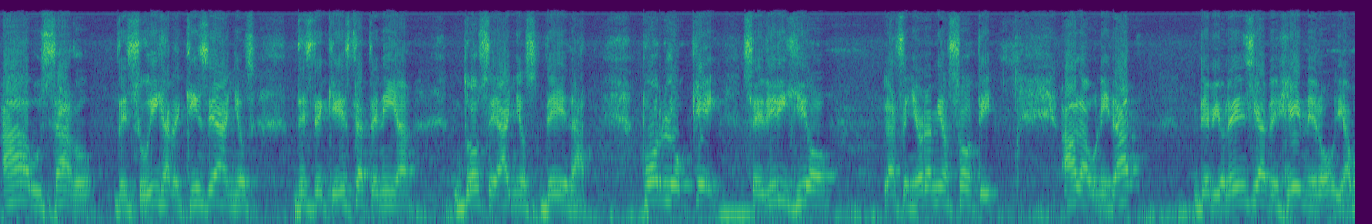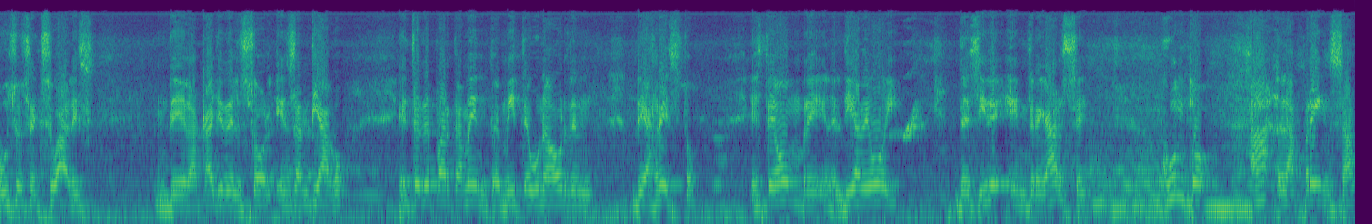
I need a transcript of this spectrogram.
ha abusado de su hija de 15 años desde que ésta tenía 12 años de edad. Por lo que se dirigió la señora Miosotti a la unidad de violencia de género y abusos sexuales de la calle del Sol en Santiago este departamento emite una orden de arresto. Este hombre en el día de hoy decide entregarse junto a la prensa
